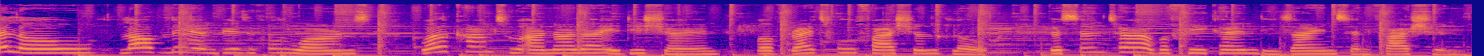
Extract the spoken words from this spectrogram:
Hello, lovely and beautiful ones. Welcome to another edition of Brightful Fashion Plug, the center of African designs and fashion.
